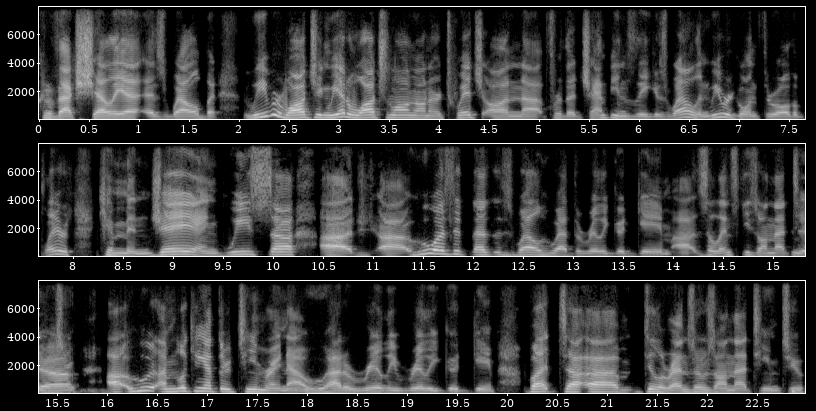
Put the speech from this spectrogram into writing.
Kvaratskhelia as well, but we were watching. We had a watch along on our Twitch on uh, for the Champions League as well, and we were going through all the players: Kim Min Jae, Anguissa, uh, uh, who was it that as well who had the really good game? Uh, Zielinski's on that team Yeah. too. Uh, who I'm looking at their team right now, who had a really really good game. But uh, um, Di Lorenzo's on that team too.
